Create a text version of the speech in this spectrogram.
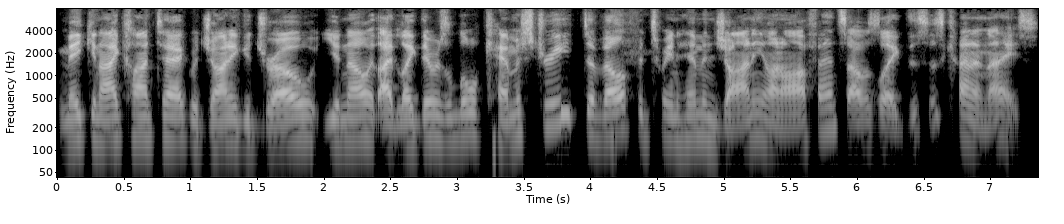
making eye contact with Johnny Gaudreau, you know, I like there was a little chemistry developed between him and Johnny on offense. I was like, this is kind of nice.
